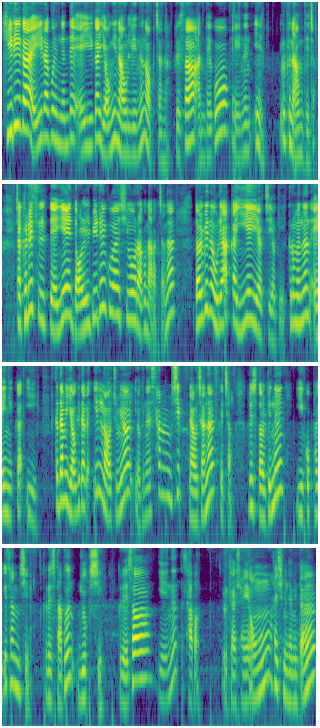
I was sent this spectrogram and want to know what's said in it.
길이가 a라고 했는데 a가 0이 나올 리는 없잖아. 그래서 안 되고 a는 1 이렇게 나오면 되죠. 자 그랬을 때 얘 넓이를 구하시오라고 나왔잖아. 넓이는 우리 아까 2a였지 여기. 그러면은 a니까 2. 그 다음에 여기다가 1 넣어주면 여기는 30 나오잖아. 그죠? 그래서 넓이는 2 곱하기 30. 그래서 답은 60. 그래서 얘는 4번. 이렇게 사용하시면 됩니다.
